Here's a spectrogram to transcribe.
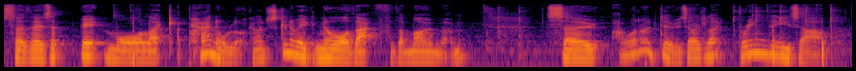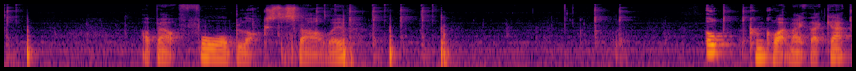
so there's a bit more like a panel look. And I'm just going to ignore that for the moment. So what I'd do is I'd like bring these up about four blocks to start with. Oh, couldn't quite make that gap.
